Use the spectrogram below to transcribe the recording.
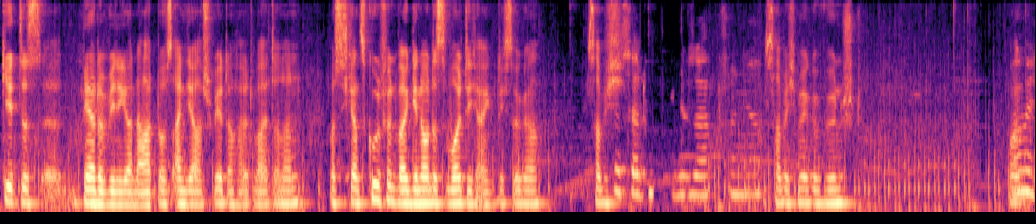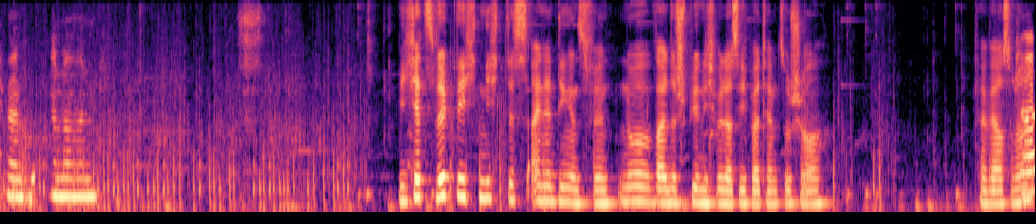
geht es äh, mehr oder weniger nahtlos ein Jahr später halt weiter dann. Was ich ganz cool finde, weil genau das wollte ich eigentlich sogar. Das habe ich, Das hat wie gesagt schon, ja. das habe ich mir gewünscht. Oh, ich mein Buch Hand. Wie ich jetzt wirklich nicht das eine Dingens finde, nur weil das Spiel nicht will, dass ich bei Tem zuschaue. Pervers, oder?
